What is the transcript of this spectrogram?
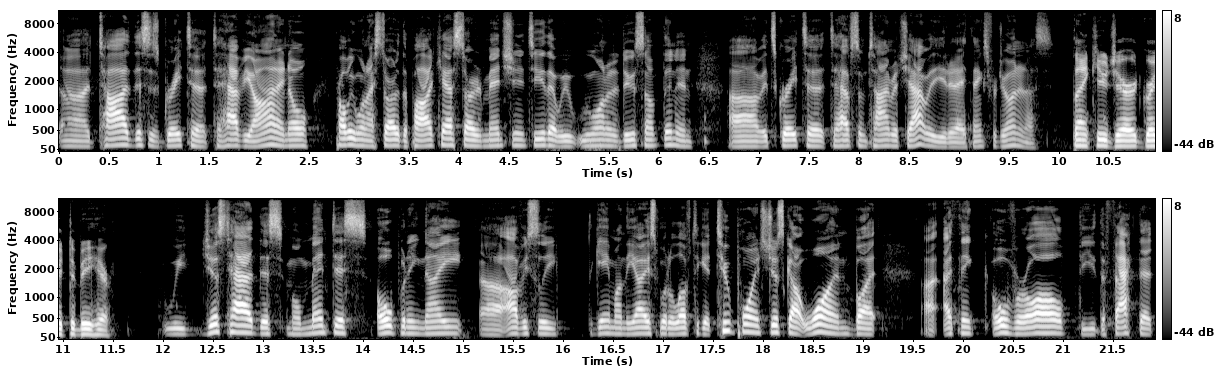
Uh, Todd, this is great to, to have you on. I know probably when I started the podcast, started mentioning to you that we, we wanted to do something, and uh, it's great to, to have some time to chat with you today. Thanks for joining us. Thank you, Jared. Great to be here. We just had this momentous opening night. Uh, obviously, the game on the ice would have loved to get two points, just got one, but – I think overall, the, the fact that,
